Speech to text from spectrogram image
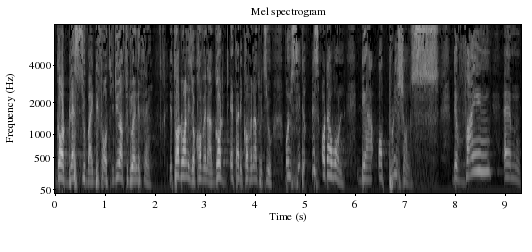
God blessed you by default. You don't have to do anything. The third one is your covenant. God entered the covenant with you. But you see, this other one, they are operations divine, um,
